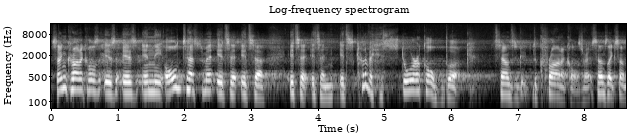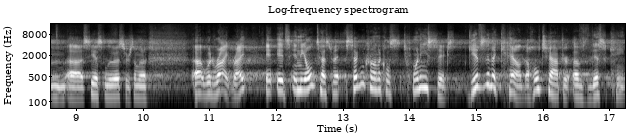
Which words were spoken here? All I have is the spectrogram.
Second Chronicles is, is in the Old Testament. It's a, it's a, it's a, it's a, it's kind of a historical book. Sounds the Chronicles, right? Sounds like something uh, C.S. Lewis or someone uh, would write, right? It, it's in the Old Testament. Second Chronicles 26 gives an account, the whole chapter of this king.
